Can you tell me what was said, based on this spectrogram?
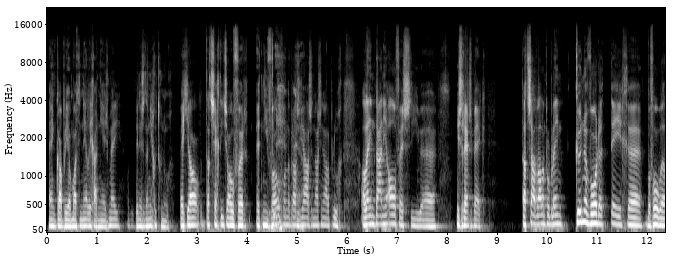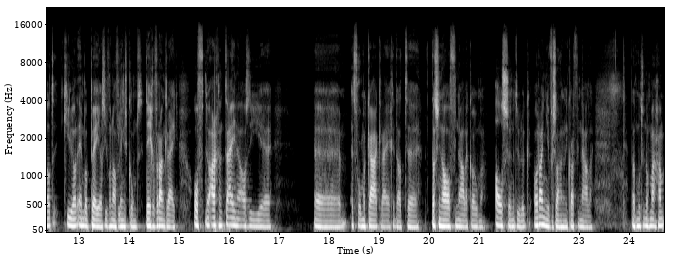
En Gabriel Martinelli gaat niet eens mee. Want die vinden ze dan niet goed genoeg. Weet je al, dat zegt iets over het niveau van de Braziliaanse nationale ploeg. Alleen Daniel Alves die, uh, is rechtsback. Dat zou wel een probleem kunnen worden tegen bijvoorbeeld Kylian Mbappé als hij vanaf links komt tegen Frankrijk. Of de Argentijnen als die uh, het voor elkaar krijgen dat, dat ze in de halve finale komen. Als ze natuurlijk Oranje verslaan in de kwartfinale. Dat moeten we nog maar gaan,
